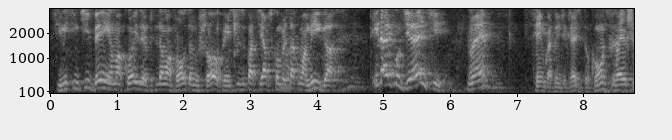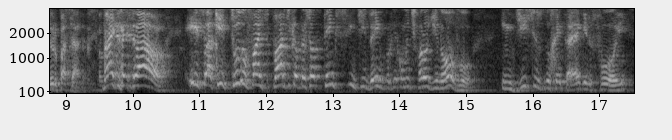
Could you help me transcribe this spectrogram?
Se me sentir bem é uma coisa, eu preciso dar uma volta no shopping, preciso passear, preciso conversar com uma amiga. E daí por diante, não é? Sem o cartão de crédito com, você vai o choro passado. Mas, pessoal, isso aqui tudo faz parte que a pessoa tem que se sentir bem, porque como a gente falou de novo, indícios do Reta Egel foi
